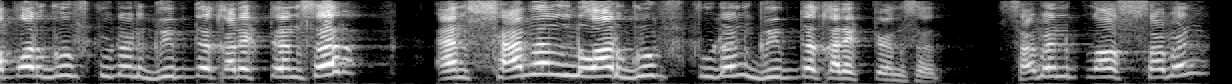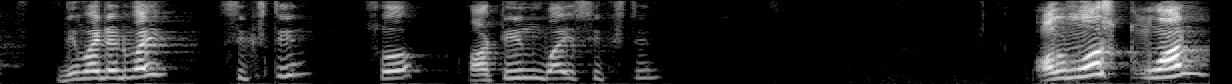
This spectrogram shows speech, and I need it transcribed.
upper group student give the correct answer and 7 lower group student give the correct answer. 7 plus 7 divided by 16 so 14 by 16 almost 1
